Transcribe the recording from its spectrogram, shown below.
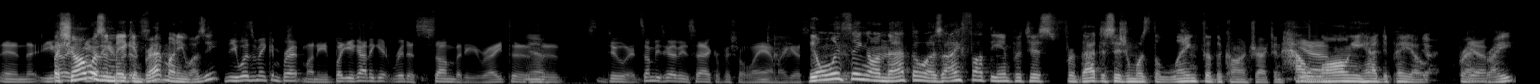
And you but gotta- Shawn wasn't making Bret money, was he? He wasn't making Bret money, but you got to get rid of somebody, right? To, Yeah. to do it. Somebody's got to be the sacrificial lamb, I guess. The is what it only is. thing on that though is I thought the impetus for that decision was the length of the contract and how Yeah. long he had to pay out Yeah. Bret, Yeah. right?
